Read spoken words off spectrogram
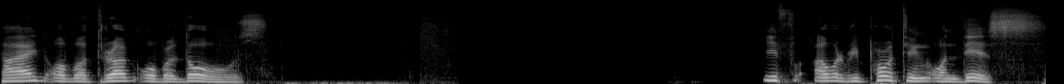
died of a drug overdose. If our reporting on this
